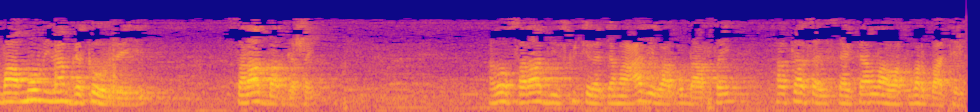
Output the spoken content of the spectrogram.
ma'muum imaamka ka horeeyey salaad baad gashay. Adoo salaadii isku jira jamaacadii baa ku dhaaftay halkaasaad istaagtay allahu akbar baa tiri.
